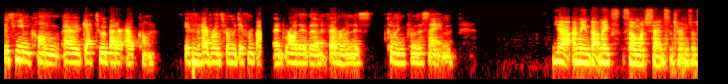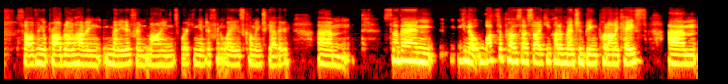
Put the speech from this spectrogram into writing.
the team come or get to a better outcome if mm-hmm. everyone's from a different background rather than if everyone is coming from the same. Yeah, I mean, that makes so much sense in terms of solving a problem, having many different minds working in different ways coming together. Um, so then, you know, what's the process like? You kind of mentioned being put on a case. Um,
